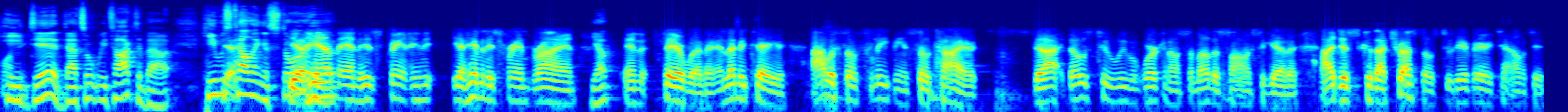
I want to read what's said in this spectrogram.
For he me. did. That's what we talked about. He was Yeah. telling a Yeah, story. him and his friend. Yeah, him and his friend Brian yep. and Fairweather. And let me tell you, I was so sleepy and so tired that I those two we were working on some other songs together. I just because I trust those two, they're very talented.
